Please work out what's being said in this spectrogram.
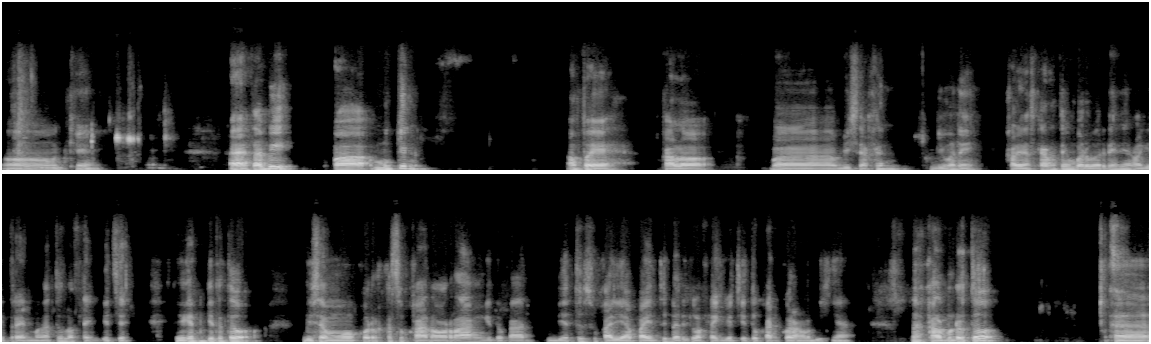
Oh, Oke. Eh, tapi eh, mungkin apa ya? Kalau eh, bisa kan gimana ya? Kalau yang sekarang tuh yang baru-baru ini yang lagi tren banget tuh love language ya. Jadi kan kita tuh bisa mengukur kesukaan orang gitu kan. Dia tuh suka diapain tuh dari love language itu kan kurang lebihnya. Nah, kalau menurut tuh eh,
